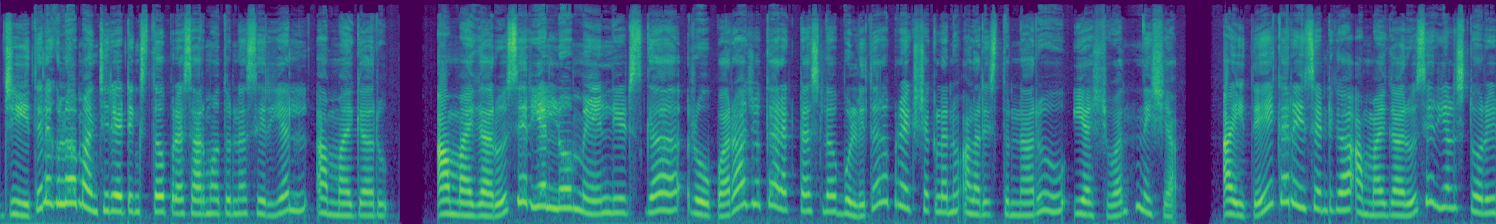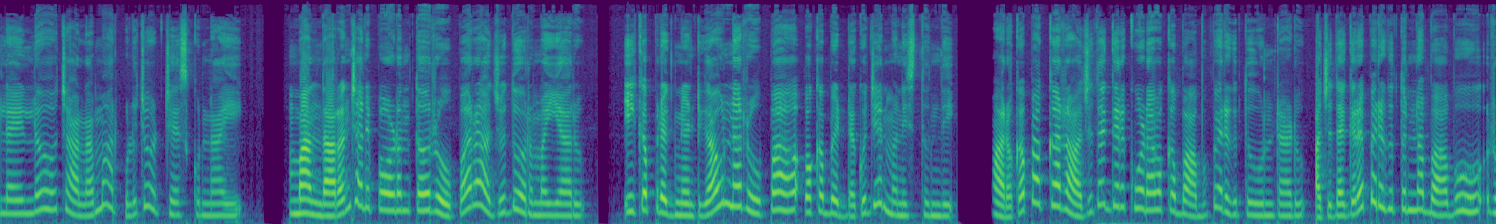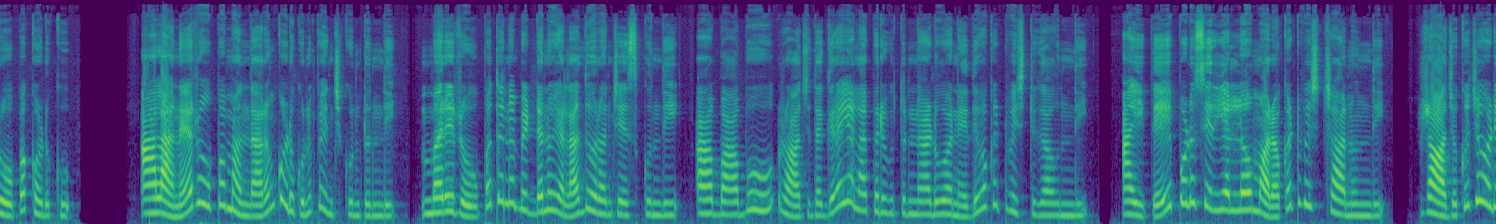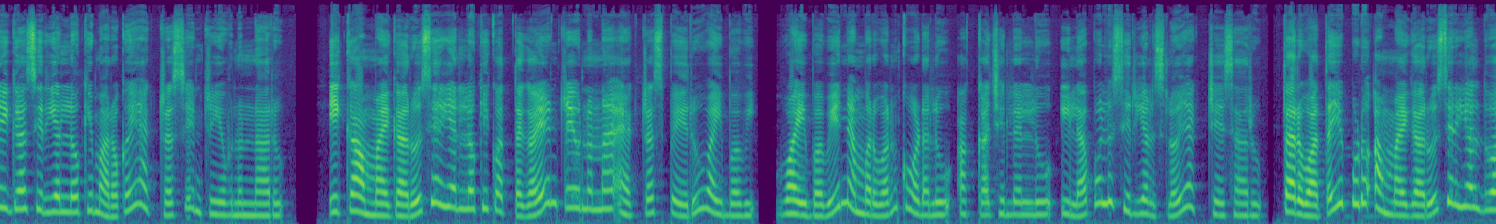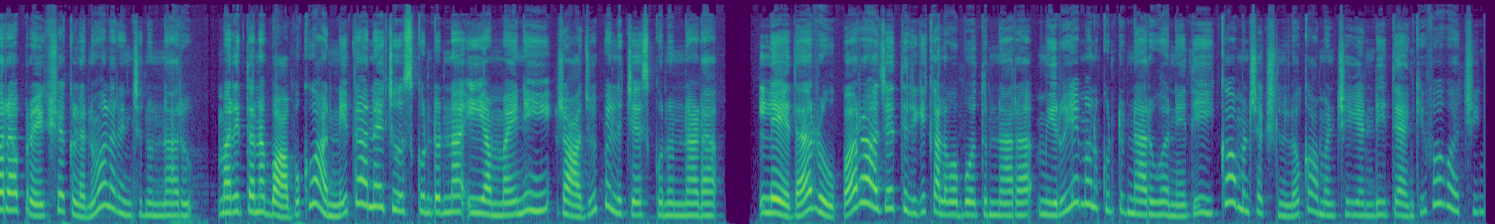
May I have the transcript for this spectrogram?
G తెలుగులో మంచి రేటింగ్స్తో ప్రసారమవుతున్న serial అమ్మాయి గారు. అమ్మాయి గారు సీరియల్లో మెయిన్ లీడ్స్గా రూపారాజు క్యారెక్టర్స్లో బుల్లితెర ప్రేక్షకులను అలరిస్తున్నారు యశ్వంత్ నిషా. అయితే ఇక రీసెంట్గా అమ్మాయి గారు సీరియల్ స్టోరీ లైన్లో చాలా మార్పులు చోటు చేసుకున్నాయి. మందారం చనిపోవడంతో రూపారాజు దూరమయ్యారు. ఇక ప్రెగ్నెంట్గా ఉన్న రూప ఒక బిడ్డకు జన్మనిస్తుంది. మరొక పక్క రాజు దగ్గర కూడా ఒక బాబు పెరుగుతూ ఉంటాడు. రాజు దగ్గర పెరుగుతున్న బాబు రూప కొడుకు. అలానే రూప మందారం కొడుకును పెంచుకుంటుంది. మరి రూప తన బిడ్డను ఎలా దూరం చేసుకుంది? ఆ బాబు రాజు దగ్గర ఎలా పెరుగుతున్నాడు అనేది ఒక ట్విస్ట్గా ఉంది. అయితే ఇప్పుడు సీరియల్లో మరొక ట్విస్ట్ రానుంది రాజుకు జోడీగా సీరియల్లోకి మరొక యాక్ట్రెస్ ఎంట్రీ ఇవ్వనున్నారు. ఇక అమ్మాయి గారు సీరియల్లోకి కొత్తగా ఎంట్రీ ఇవ్వనున్న యాక్ట్రెస్ పేరు వైభవి. వైభవి నెంబర్ వన్ కోడలు అక్క చెల్లెళ్ళు ఇలా పలు సీరియల్స్లో యాక్ట్ చేశారు. తర్వాత ఇప్పుడు అమ్మాయి గారు సీరియల్ ద్వారా ప్రేక్షకులను అలరించనున్నారు. మరి తన బాబుకు అన్నీ తానే చూసుకుంటున్న ఈ అమ్మాయిని రాజు పెళ్ళి చేసుకునున్నాడా? లేదా రూపా రాజే తిరిగి కలవబోతున్నారా? మీరు ఏమనుకుంటున్నారు అనేది కామెంట్ సెక్షన్లో కామెంట్ చేయండి. Thank you for watching.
